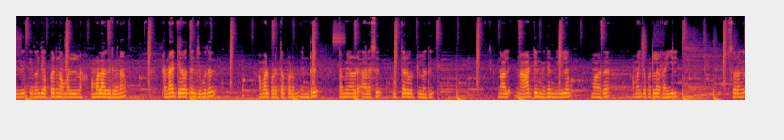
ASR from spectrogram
இது இது வந்து எப்போ இருந்து அமல் அமலாகிறதுனா ரெண்டாயிரத்தி இருபத்தஞ்சி முதல் அமல்படுத்தப்படும் என்று தமிழ்நாடு அரசு உத்தரவிட்டுள்ளது. நாலு நாட்டின் மிக நீளமாக அமைக்கப்பட்டுள்ள ரயில் சுரங்க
